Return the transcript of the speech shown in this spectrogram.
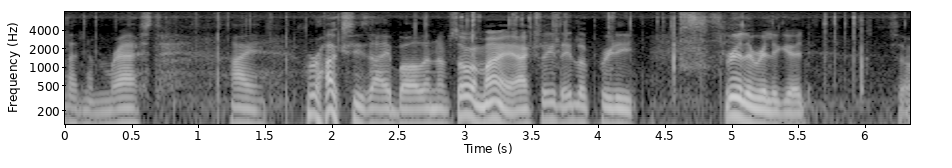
letting them rest. I Roxy's eyeballing them. So am I actually. They look pretty, really, really good. So.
